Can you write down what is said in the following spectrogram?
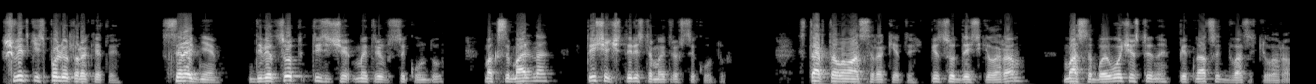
швидкість польоту ракети середня 900 тисяч метрів в секунду, максимальна 1400 метрів в секунду. Стартова маса ракети 510 кг, маса бойової частини 15-20 кг.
